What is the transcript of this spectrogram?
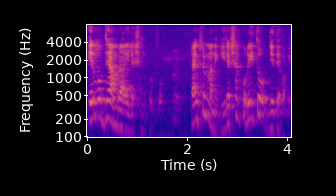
এর মধ্যে আমরা ইলেকশন করব। টাইম ফ্রেম মানে কি? ইলেকশন করেই তো যেতে হবে।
